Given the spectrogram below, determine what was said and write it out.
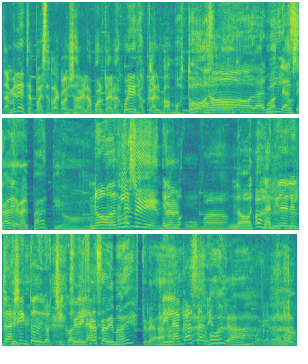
También este puede cerrar con llave la puerta de la escuela y nos calmamos todos. No, Danila. No salgan me- al patio. No, ¿Pero Danila es ¿Dónde un- entra el el, puma? No, Danila, en el trayecto de los chicos Se de la, disfraza de maestra. de la casa le- Hola. Bueno, no.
